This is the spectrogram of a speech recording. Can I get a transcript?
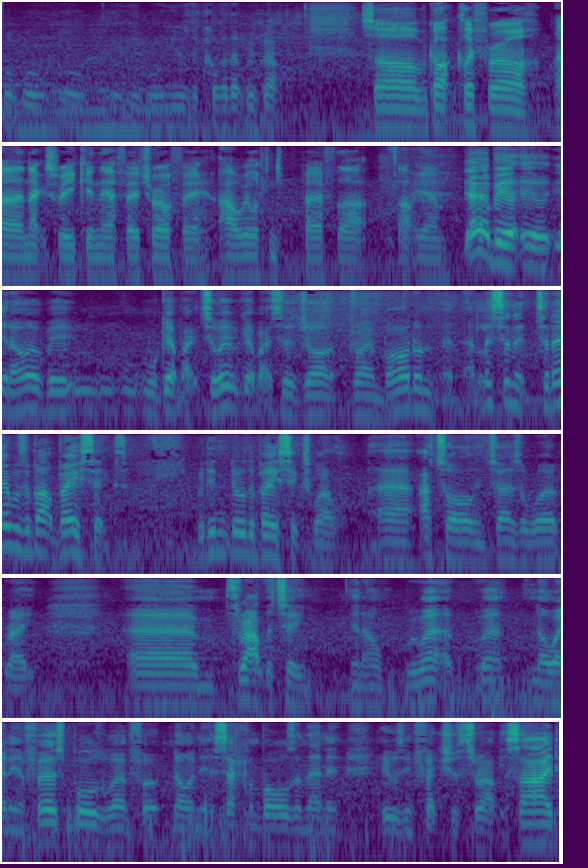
we'll, we'll, we'll use the cover that we've got. So we've got Clitheroe uh, next week in the FA Trophy. How are we looking to prepare for that that game? Yeah, it'll be it'll, you know it'll be we'll get back to it. We'll get back to the drawing board and, and listen. Today was about basics. We didn't do the basics well uh, at all in terms of work rate um, throughout the team. You know, we weren't, we weren't nowhere near first balls, we weren't for, nowhere near second balls, and then it, it was infectious throughout the side.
